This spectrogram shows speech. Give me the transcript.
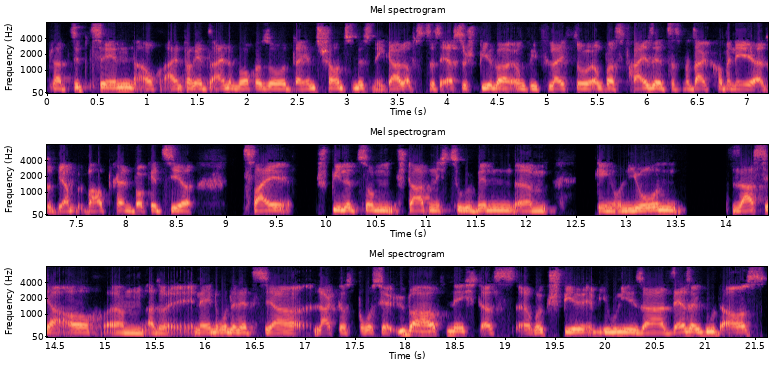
Platz 17 auch einfach jetzt eine Woche so dahin schauen zu müssen, egal ob es das erste Spiel war, irgendwie vielleicht so irgendwas freisetzt, dass man sagt, komm, nee, also wir haben überhaupt keinen Bock jetzt hier zwei Spiele zum Start nicht zu gewinnen. Ähm, gegen Union es ja auch, ähm, also in der Hinrunde letztes Jahr lag das Borussia überhaupt nicht. Das äh, Rückspiel im Juni sah sehr, sehr gut aus.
